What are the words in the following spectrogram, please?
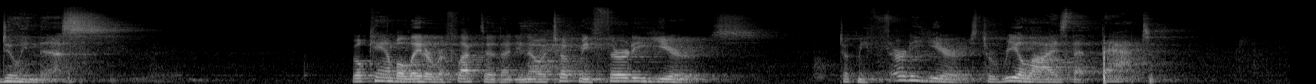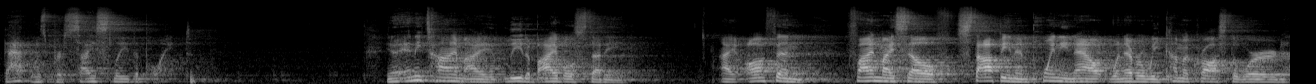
doing this. Will Campbell later reflected that, you know, it took me 30 years, took me 30 years to realize that that, that was precisely the point. You know, anytime I lead a Bible study, I often find myself stopping and pointing out whenever we come across the word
